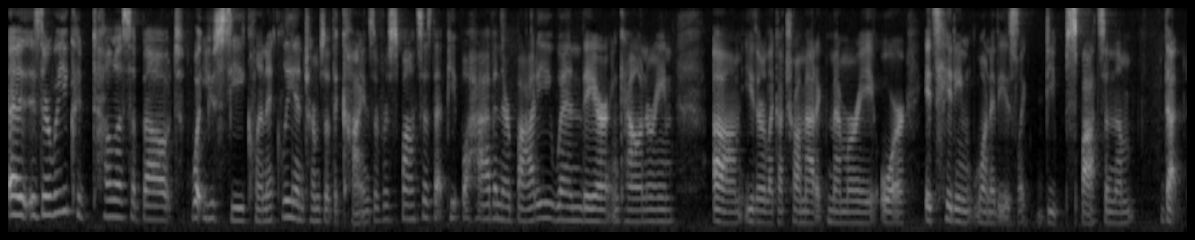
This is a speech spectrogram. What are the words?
Uh, is there a way you could tell us about what you see clinically in terms of the kinds of responses that people have in their body when they are encountering um, either like a traumatic memory or it's hitting one of these like deep spots in them that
